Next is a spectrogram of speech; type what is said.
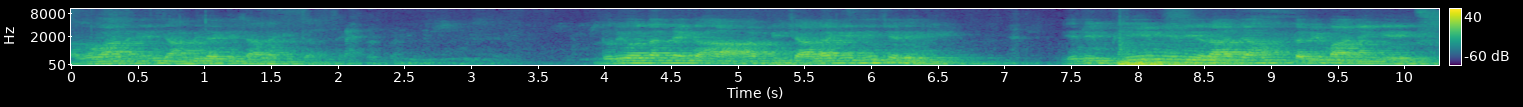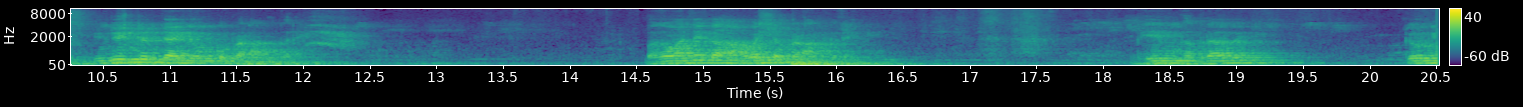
भगवान है जहाँ भी जाके चालाकी करते हैं। दुर्योधन ने कहा, आपकी चालाकी नहीं चलेगी। यदि भीम, यदि राजा हम तभी मानेंगे, युधिष्ठिर जाके उनको प्रणाम करें। भगवान ने कहा, अवश्य प्रणाम करेंगे। भीम घबरा गए क्योंकि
